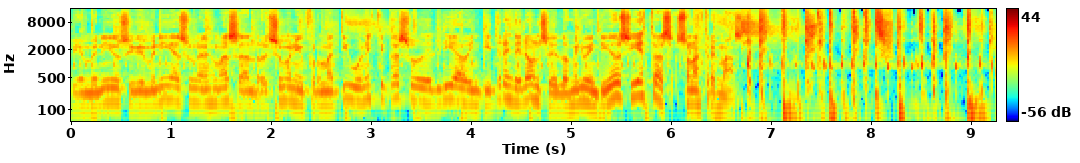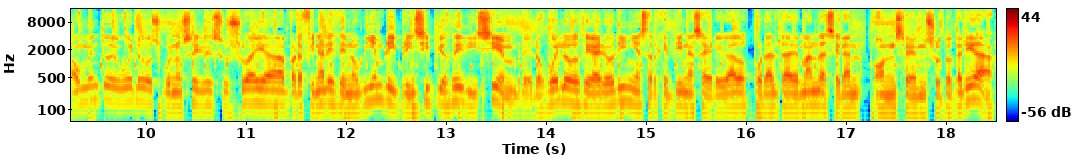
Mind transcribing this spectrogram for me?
Bienvenidos y bienvenidas una vez más al resumen informativo, en este caso del día 23 del 11 del 2022 y estas son las tres más. Aumento de vuelos Buenos Aires-Ushuaia para finales de noviembre y principios de diciembre. Los vuelos de aerolíneas argentinas agregados por alta demanda serán 11 en su totalidad.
